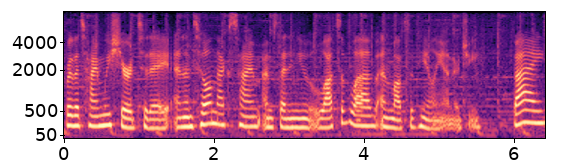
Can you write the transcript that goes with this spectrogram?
for the time we shared today, and until next time, I'm sending you lots of love and lots of healing energy. Bye.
